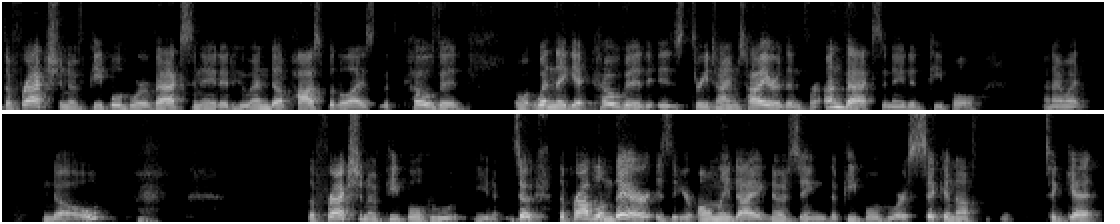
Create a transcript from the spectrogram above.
the fraction of people who are vaccinated who end up hospitalized with COVID when they get COVID is three times higher than for unvaccinated people. And I went, no, the fraction of people who, you know, so the problem there is that you're only diagnosing the people who are sick enough to get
